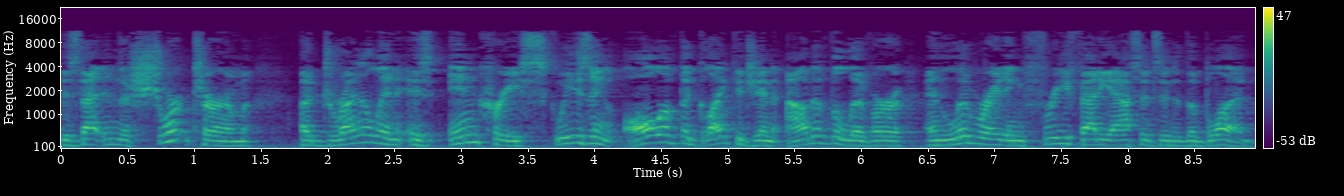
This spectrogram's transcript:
is that in the short term, adrenaline is increased, squeezing all of the glycogen out of the liver and liberating free fatty acids into the blood.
